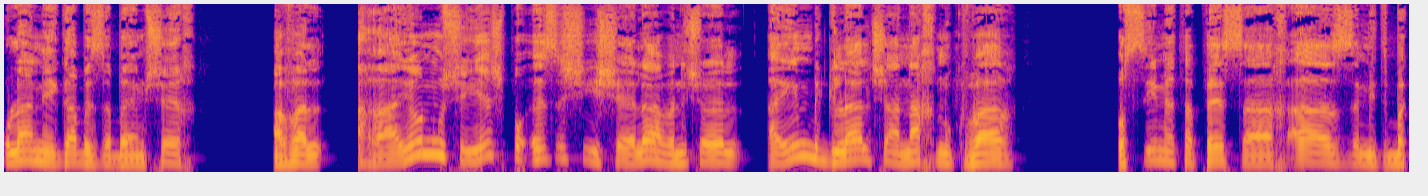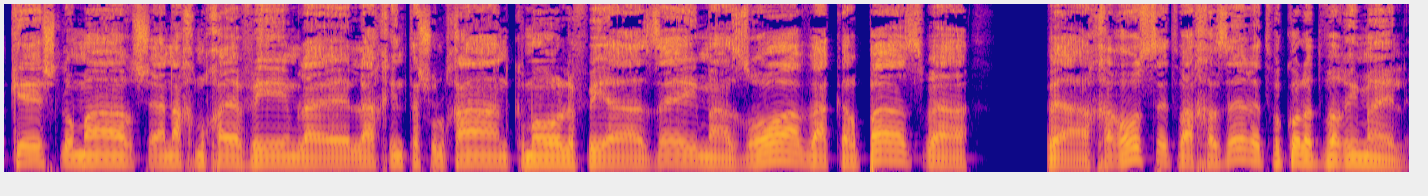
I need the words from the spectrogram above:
אולי אני אגע בזה בהמשך, אבל הרעיון הוא שיש פה איזושהי שאלה, ואני שואל, האם בגלל שאנחנו כבר עושים את הפסח, אז זה מתבקש לומר שאנחנו חייבים לה- להכין את השולחן, כמו לפי הזה עם הזרוע והכרפס וה, והחרוסת והחזרת וכל הדברים האלה.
